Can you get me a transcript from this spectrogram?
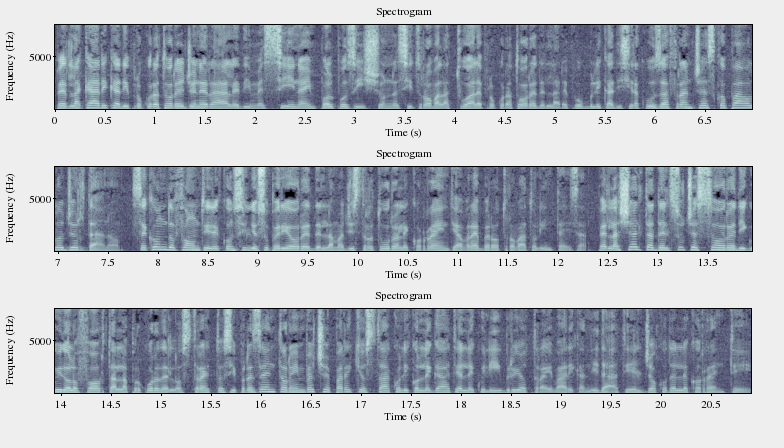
Per la carica di procuratore generale di Messina in pole position si trova l'attuale procuratore della Repubblica di Siracusa Francesco Paolo Giordano. Secondo fonti del Consiglio Superiore della Magistratura le correnti avrebbero trovato l'intesa. Per la scelta del successore di Guido Loforta alla Procura dello Stretto si presentano invece parecchi ostacoli collegati all'equilibrio tra i vari candidati e il gioco delle correnti.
